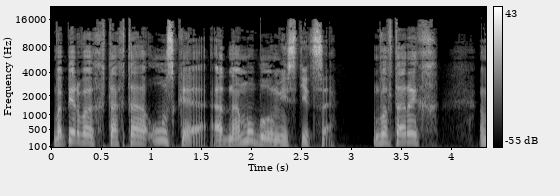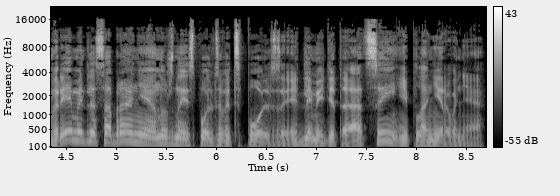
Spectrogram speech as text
Во-первых, тахта узкая, одному бы уместиться. Во-вторых, время для собрания нужно использовать с пользой для медитации и планирования.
